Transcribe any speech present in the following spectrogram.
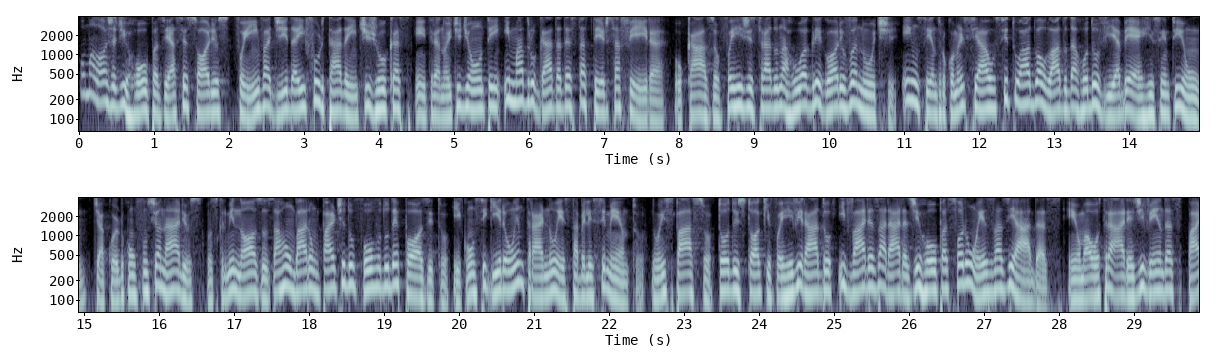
Uma loja de roupas e acessórios foi invadida e furtada em Tijucas entre a noite de ontem e madrugada desta terça-feira. O caso foi registrado na rua Gregório Vanucci, em um centro comercial situado ao lado da rodovia BR-101. De acordo com funcionários, os criminosos arrombaram parte do forro do depósito e conseguiram entrar no estabelecimento. No espaço, todo o estoque foi revirado e várias araras de roupas foram esvaziadas. Em uma outra área de vendas, parte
